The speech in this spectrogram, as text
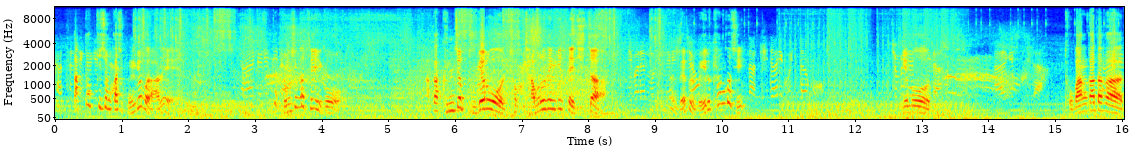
같은 딱 붙기 생각입니다. 전까지 공격을 안해 잘 들립니다. 병신 같아 이거 아까 근접 두 개로 적 잡으러 댕길 때 진짜 맵을? 왜 이렇게 한 거지? 이게 뭐-. 도망가다가.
